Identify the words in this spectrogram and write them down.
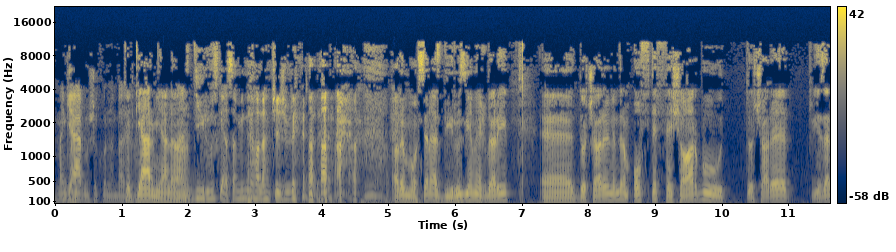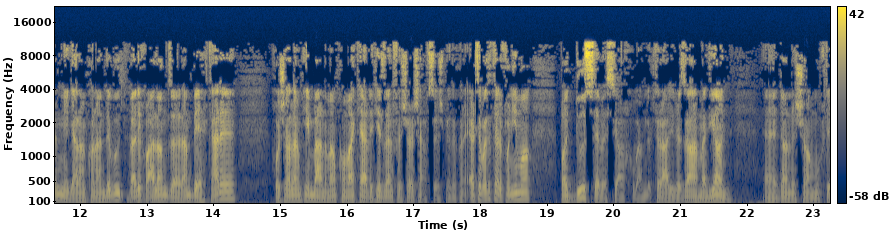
من گرم میشه کلا بعد تو گرمی الان؟ از دیروز که اصلا می‌دونی حالم چجوره آره محسن از دیروز یه مقداری دچار نمی‌دونم افت فشار بود. دچار یه ذره نگران کننده بود. ولی خب الان ظاهرا بهتره. خوشحالم که این برنامه هم کمک کرده که ذره فشارش افزایش پیدا کنه. ارتباط تلفنی ما با دوست بسیار خوبم دکتر علیرضا احمدیان دانش آموخته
